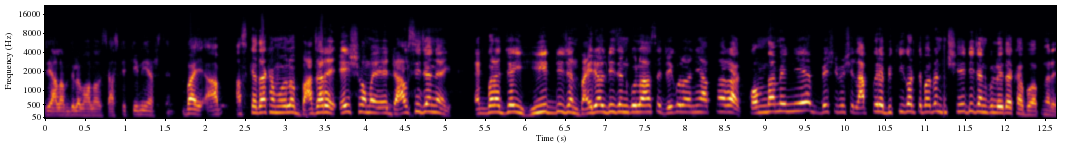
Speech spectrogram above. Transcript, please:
জি আলহামদুলিল্লাহ ভালো আছে। আজকে কি নিয়ে আসছেন? ভাই আজকে দেখাবো হলো বাজারে এই সময় এই ডাল সিজনে একবারে যেই হিট ডিজাইন ভাইরাল ডিজাইনগুলো আছে যেগুলো নিয়ে আপনারা কম দামে নিয়ে বেশি বেশি লাভ করে বিক্রি করতে পারবেন সেই ডিজাইন গুলোই দেখাবো আপনারে।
